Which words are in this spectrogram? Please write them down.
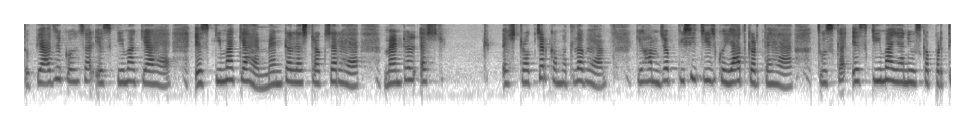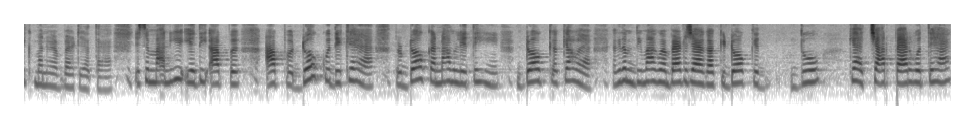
तो प्याजे के अनुसार स्कीमा क्या है? स्कीमा क्या है? मेंटल स्ट्रक्चर है। मेंटल स्ट्रक्चर का मतलब है कि हम जब किसी चीज़ को याद करते हैं तो उसका स्कीमा यानी उसका प्रतीक मन में बैठ जाता है। जैसे मानिए यदि आप आप डॉग को देखे हैं तो डॉग का नाम लेते ही डॉग का क्या है? एकदम दिमाग में बैठ जाएगा कि डॉग के दो क्या चार पैर होते हैं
